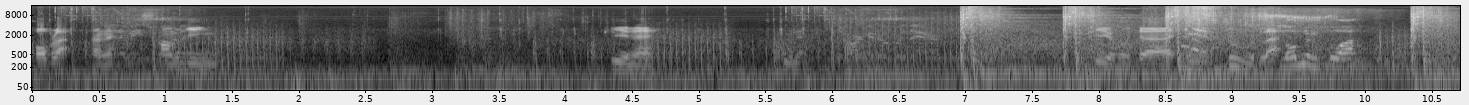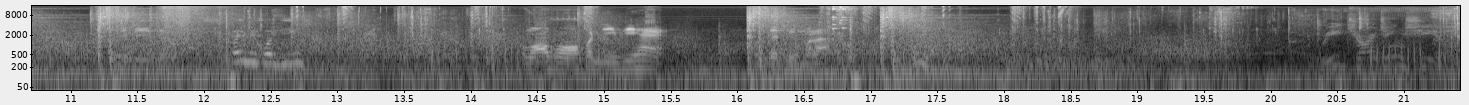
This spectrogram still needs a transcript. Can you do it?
ครบละตอนนี้พร้อมยิง พี่อยู่ไหนอยู่เนี่ย Target over there. พี่ผมจะเอสูดละล้มหนึ่งตัวดีๆนะไม่มีคนยิงผมเอาผมเอาคนยิงพี่ให้ผมจะถึงมาละ Recharging shields.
